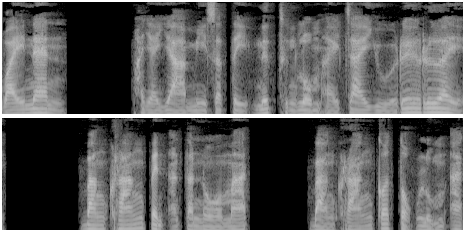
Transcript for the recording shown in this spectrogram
ไว้แน่น พยายามมีสตินึกถึงลมหายใจอยู่เรื่อย บางครั้งเป็นอัตโนมัติ บางครั้งก็ตกหลุมอา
